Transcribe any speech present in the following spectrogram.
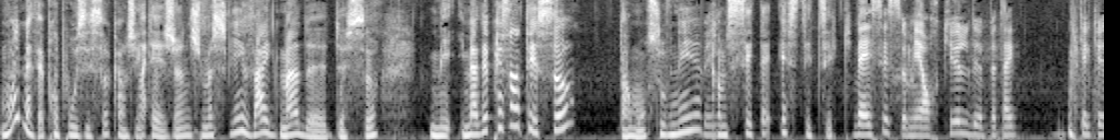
moi, il m'avait proposé ça quand j'étais jeune. Je me souviens vaguement de, ça. Mais il m'avait présenté ça, dans mon souvenir, comme si c'était esthétique. Ben c'est ça, mais on recule de peut-être quelques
